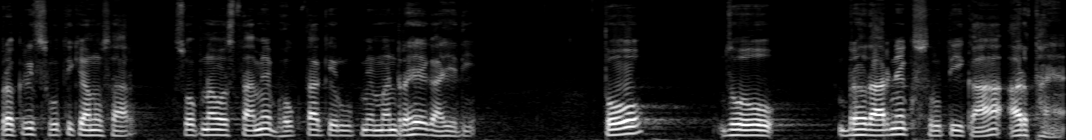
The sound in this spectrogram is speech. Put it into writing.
प्रकृत श्रुति के अनुसार स्वप्नावस्था में भोक्ता के रूप में मन रहेगा यदि तो जो बृहदारण्यक श्रुति का अर्थ है,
